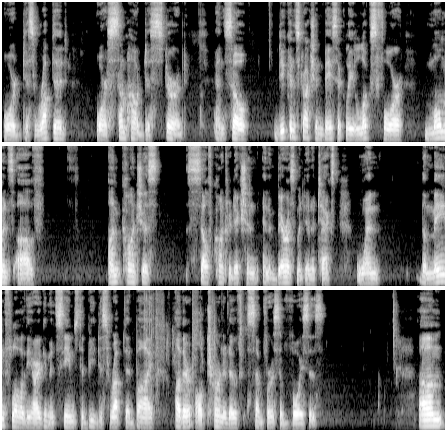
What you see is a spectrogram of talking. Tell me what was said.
or disrupted or somehow disturbed. And so deconstruction basically looks for moments of unconscious self contradiction and embarrassment in a text when the main flow of the argument seems to be disrupted by other alternative subversive voices. Um,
